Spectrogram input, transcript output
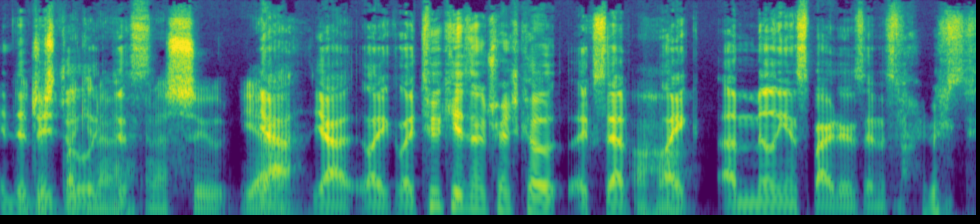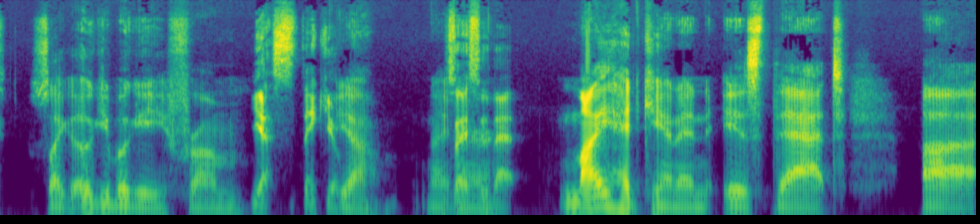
individually, just like in a just- in a suit. yeah. Yeah. yeah, like like two kids in a trench coat, except Uh-huh. like a million spiders and a spiders. It's like Oogie Boogie from yes, thank you. yeah, Nightmare. precisely that. my headcanon is that uh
